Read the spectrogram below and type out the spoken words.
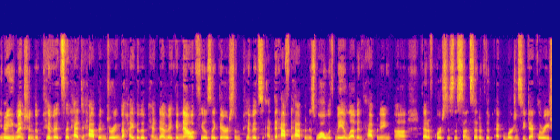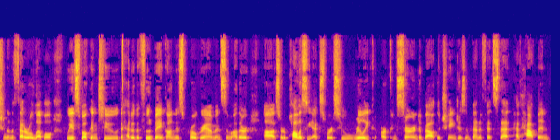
you know, you mentioned the pivots that had to happen during the height of the pandemic, and now it feels like there are some pivots that have to happen as well. With May 11th happening, uh, that of course is the sunset of the emergency declaration on the federal level. We had spoken to the head of the food bank on this program and some other uh, sort of policy experts who really are concerned about the changes and benefits that have happened,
